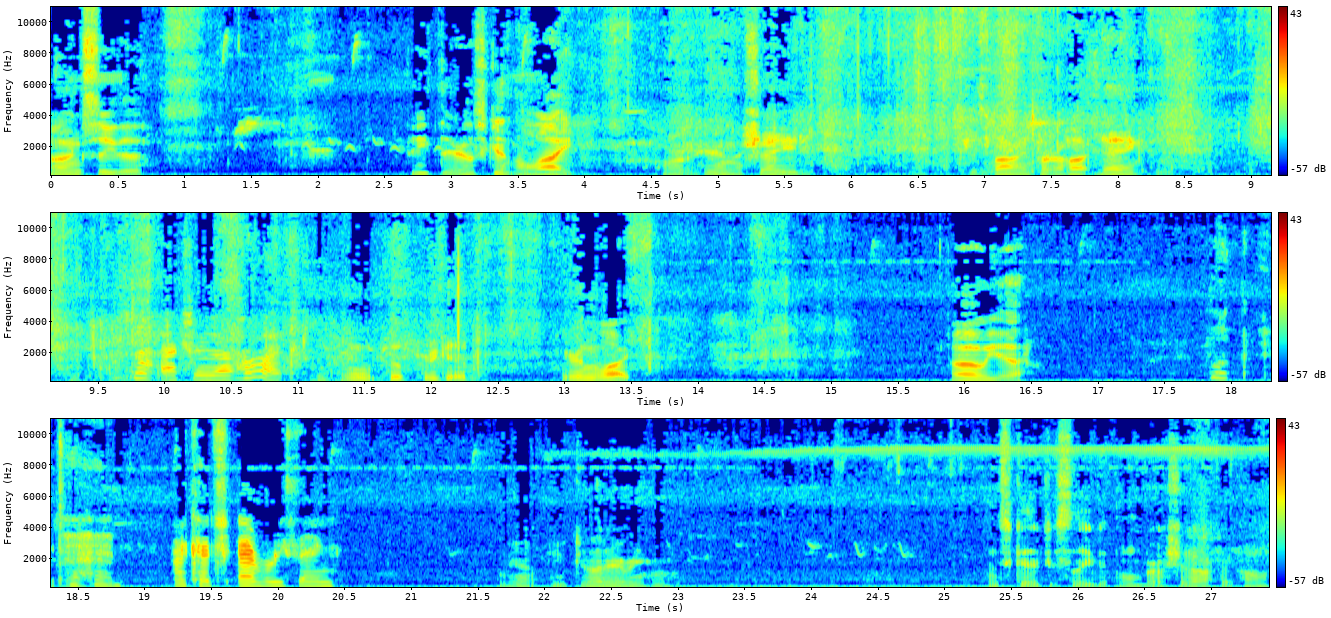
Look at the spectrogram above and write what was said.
Oh, I can see the feet there. Let's get in the light. We're out here in the shade, which is fine for a hot day. It's not actually that hot. Oh, it feels pretty good. You're in the light. Oh yeah. Look at the head. I catch everything. Yeah, you got everything. That's good. Just leave it. We'll brush it off at home.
